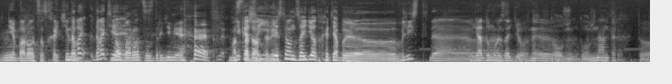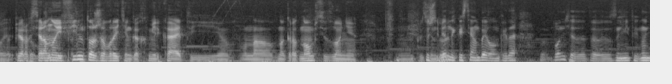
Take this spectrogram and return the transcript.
не бороться с Хакином, Давай, давайте... но бороться с другими Мне кажется, мастодонтами. если он зайдет хотя бы э, в лист, да... Я э, думаю, зайдет. в, э, Должен, в должен номинантах, то... Во-первых, это все равно и фильм тоже в рейтингах мелькает, и в, на- в наградном сезоне. Слушай, бедный Кристиан Бейл, он когда, помните, это знаменитый, ну,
